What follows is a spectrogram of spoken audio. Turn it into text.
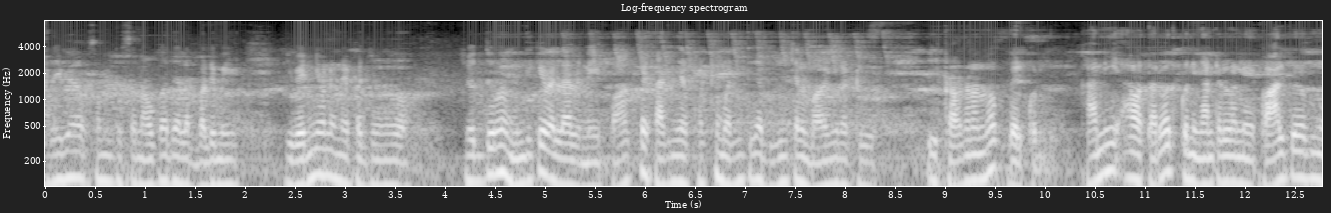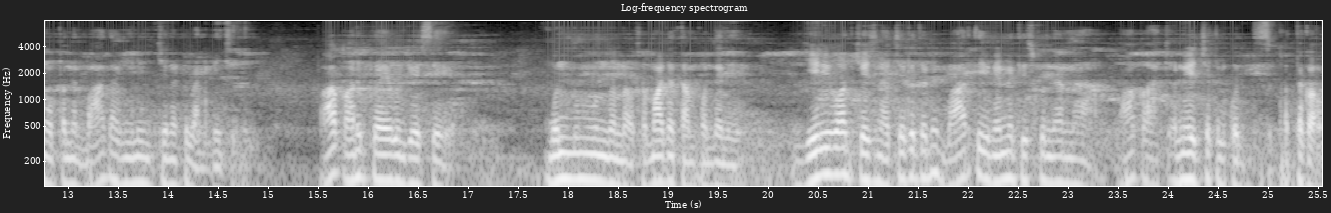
అరేబియా సముద్ర నౌకాదళ బలిమి ఇవన్నీ ఉన్న నేపథ్యంలో యుద్ధంలో ముందుకే వెళ్ళాలని పాక్పై సాధించిన పక్షం మరింతగా బిగించాలని భావించినట్టు ఈ కథనంలో పేర్కొంది. కానీ ఆ తర్వాత కొన్ని గంటల్లోనే కాల్పుల ఒప్పందం బాధ అంగీకరించినట్టు వెల్లడించింది. పాక్ అనుప్రయోగం చేసే ముందు ముందున్న సమాజం తమకుందని జేనీవాద్ చేసిన హెచ్చరికతోనే భారతీయ నిర్ణయం తీసుకుందన్న పాక్ అన్ని హెచ్చరికలు కొద్ది కొత్త కావు.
